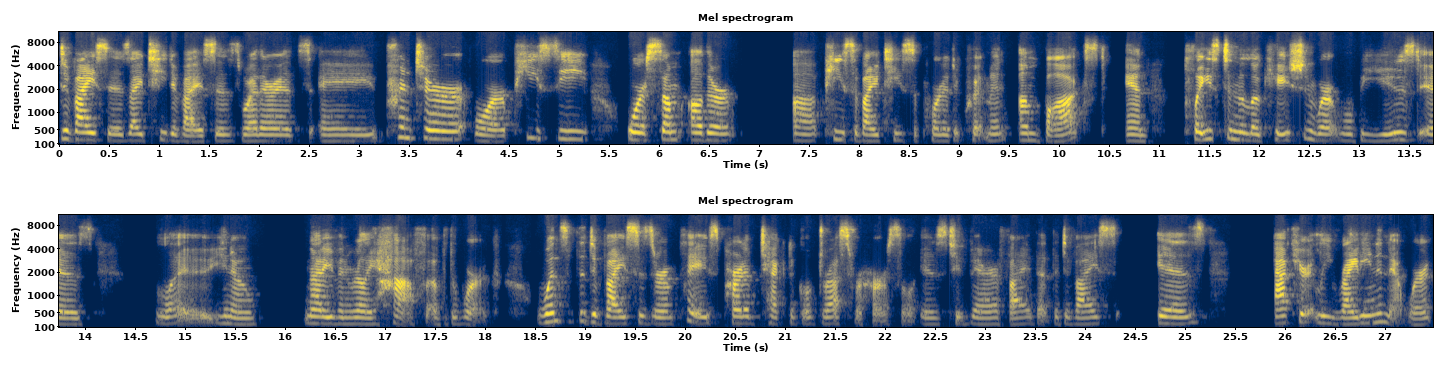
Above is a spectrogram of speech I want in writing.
devices, IT devices, whether it's a printer or PC or some other uh, piece of IT supported equipment unboxed and placed in the location where it will be used is, you know, not even really half of the work. Once the devices are in place, part of technical dress rehearsal is to verify that the device is accurately writing a network,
